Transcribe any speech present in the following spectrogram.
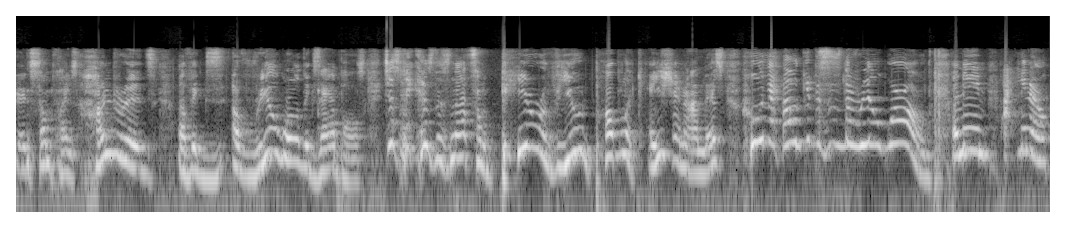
in some place hundreds of, ex- of real world examples. Just because there's not some peer reviewed publication on this, who the hell? can, This is the real world. I mean, you know,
